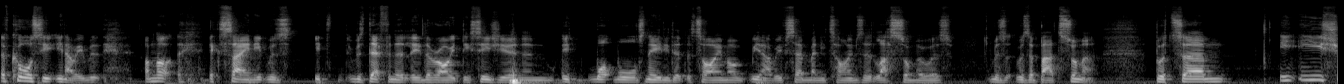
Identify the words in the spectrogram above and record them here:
of course, you you know, was, I'm not saying it was it, it was definitely the right decision and it, what Wolves needed at the time. You know, we've said many times that last summer was was was a bad summer, but um, he, he's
